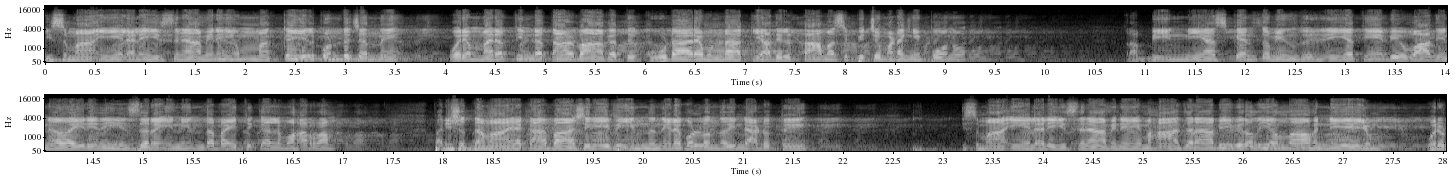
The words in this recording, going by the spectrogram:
ഇസ്മായിൽ അലൈഹിസ്സലാമിനെയും മക്കയിൽ കൊണ്ടുചെന്ന് ഒരു മരത്തിന്റെ താഴ്ഭാഗത്ത് കൂടാരമുണ്ടാക്കി അതിൽ താമസിപ്പിച്ചു മടങ്ങിപ്പോന്നു. ربي إني أسكنت من ذريتي بواد غير ذي زرع عند بيتك المحرم പരിശുദ്ധമായ കാബ ഷരീഫ് ഇന്ന് നിലകൊള്ളുന്നതിന്റെ അടുത്ത് ഇസ്മായിൽ അലി ഇസ്ലാമിനെയും ഹാജറാബിറിയാഹുനെയും ഒരു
